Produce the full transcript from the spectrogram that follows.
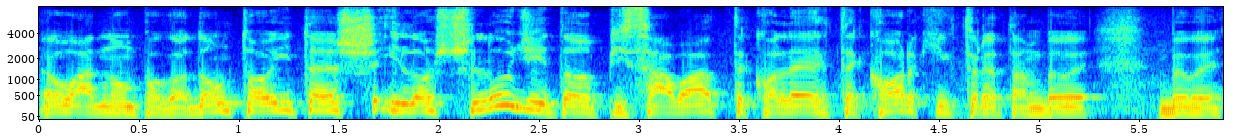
ładną pogodą. To i też ilość ludzi to opisała. Te, kole, te korki, które tam były, były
